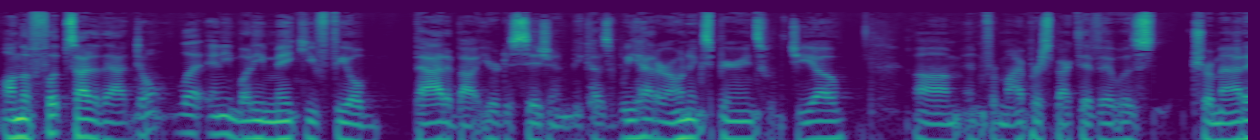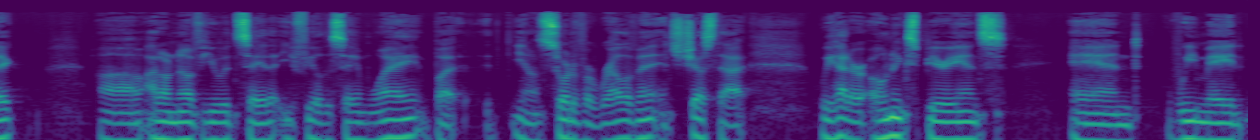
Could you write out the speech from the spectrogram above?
On the flip side of that, don't let anybody make you feel bad about your decision because we had our own experience with Gio, um, and from my perspective, it was traumatic. Uh, I don't know if you would say that you feel the same way, but you know, it's sort of irrelevant. It's just that we had our own experience and we made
